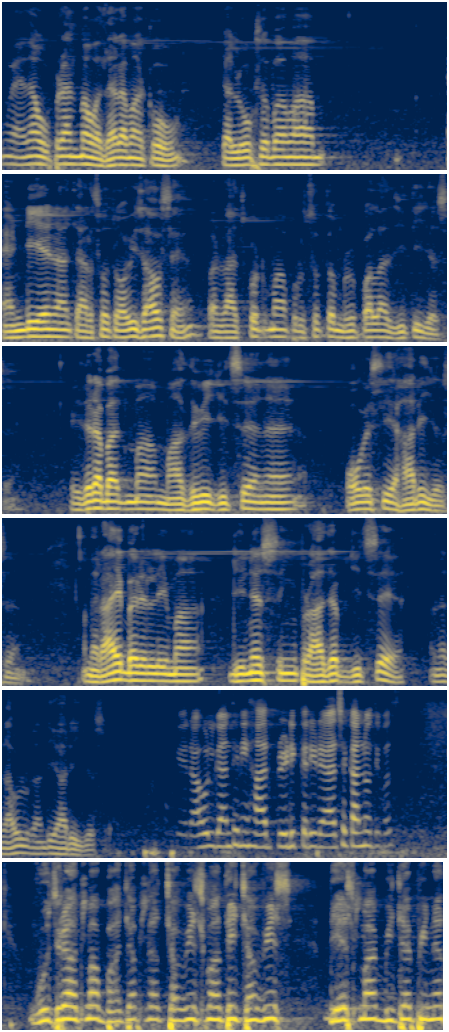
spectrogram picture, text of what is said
હું એના ઉપરાંતમાં વધારામાં કહું કે લોકસભામાં એનડીએના ચારસો ચોવીસ આવશે પણ રાજકોટમાં પુરુષોત્તમ રૂપાલા જીતી જશે. હૈદરાબાદમાં માધવી જીતશે અને ઓવેસી હારી જશે. અને રાયબરેલીમાં દિનેશસિંહ પ્રાજપ જીતશે અને રાહુલ ગાંધી હારી જશે. ઓકે રાહુલ ગાંધીની હાર પ્રિડિક્ટ કરી રહ્યા છે. કાલનો દિવસ? ગુજરાતમાં ભાજપના છવ્વીસમાંથી છવ્વીસ દેશમાં બીજેપીને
